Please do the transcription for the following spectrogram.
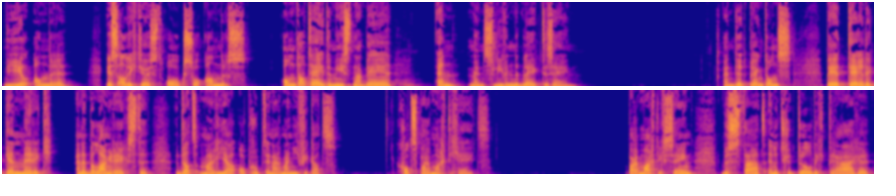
die heel andere is allicht juist ook zo anders, omdat Hij de meest nabije en menslievende blijkt te zijn. En dit brengt ons bij het derde kenmerk en het belangrijkste dat Maria oproept in haar Magnificat: Gods barmhartigheid. Barmhartig zijn bestaat in het geduldig dragen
